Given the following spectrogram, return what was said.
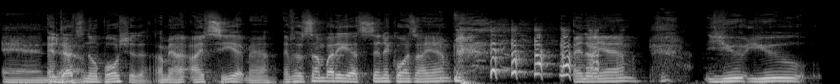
And, And that's uh, no bullshit. I mean, I, I see it, man. And for somebody as cynical as I am, and I am, you, you,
